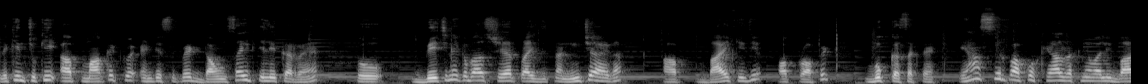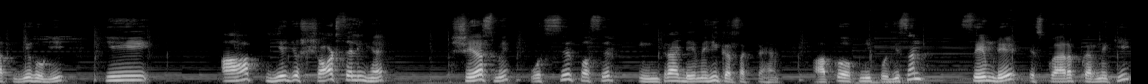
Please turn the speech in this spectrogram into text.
लेकिन चूँकि आप मार्केट को एंटिसिपेट डाउनसाइड के लिए कर रहे हैं तो बेचने के बाद शेयर प्राइस जितना नीचे आएगा, आप बाय कीजिए और प्रॉफिट बुक कर सकते हैं। यहाँ सिर्फ़ आपको ख्याल रखने वाली बात ये होगी कि आप ये जो शॉर्ट सेलिंग है शेयर्स में, वो सिर्फ़ और सिर्फ़ इंट्रा डे में ही कर सकते हैं। आपको अपनी position same day square up करने की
